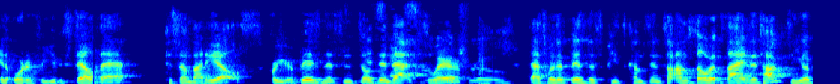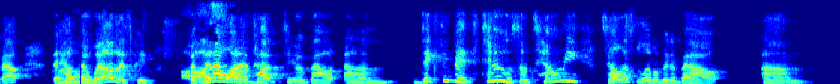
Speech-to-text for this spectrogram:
in order for you to sell that to somebody else for your business. And so it's then that's where true. that's where the business piece comes in. So I'm so excited to talk to you about the health oh, and wellness piece. But awesome. then I want to talk to you about um, Dixie Bits too. So tell me, tell us a little bit about um,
